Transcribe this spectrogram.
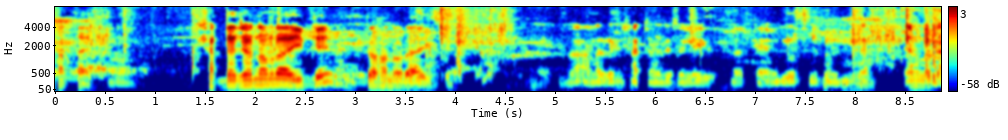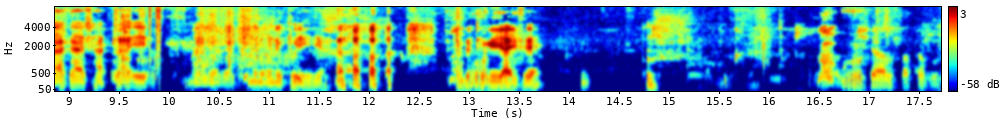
সাতটায়। যখন আমরা ইতে তখন ওরা আইছে আমার কাছে সাতটার মধ্যে চলে গেছে। এখনও ঢাকায় সাতটায় মনে মনে খুঁয়ে গিয়া। কিন্তু ঠিকই আইছে। বিশাল পাতা ফুল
